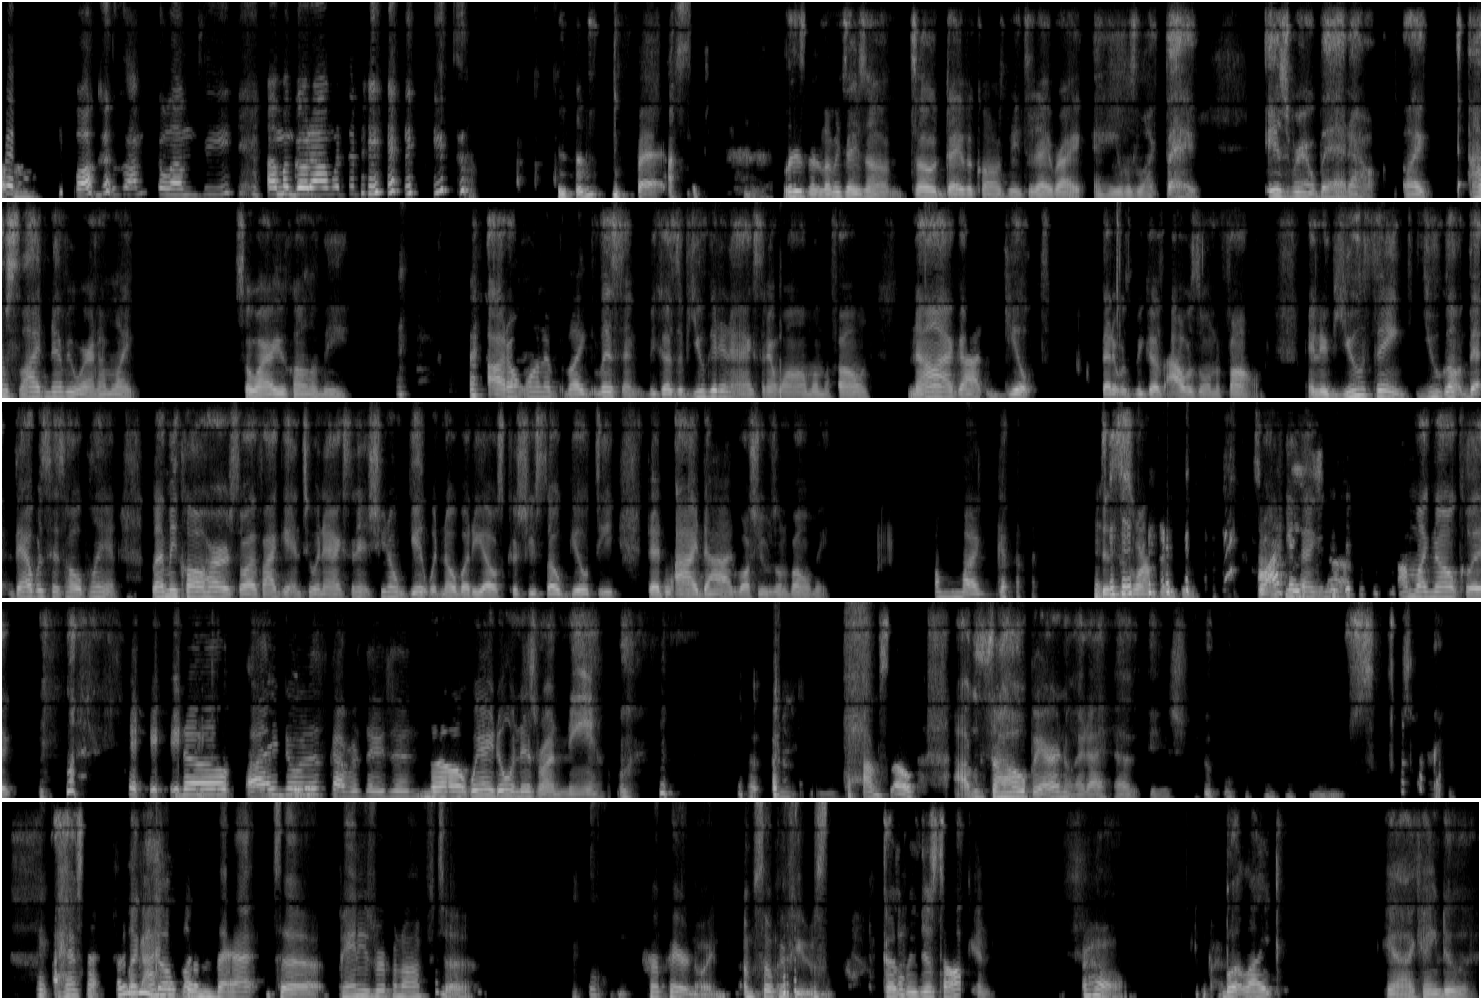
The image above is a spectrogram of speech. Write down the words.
fuck? because I'm clumsy. I'm gonna go down with the panties. Facts. Listen, let me tell you something. So David calls me today, right? And he was like, "Babe, it's real bad out. Like I'm sliding everywhere." And I'm like, "So why are you calling me?" I don't want to like listen because if you get an accident while I'm on the phone, now I got guilt that it was because I was on the phone. And if you think you go that that was his whole plan. Let me call her so if I get into an accident, she don't get with nobody else because she's so guilty that I died while she was on the phone with me. Oh my god. This is what I'm thinking. So I I keep hanging up. I'm like, no, click. No, I ain't doing this conversation. No, we ain't doing this run, man. Mm-mm. I'm so, I'm so paranoid. I have issues. I have some, like we I go have like, from that to panties ripping off to her paranoid? I'm so confused. because we're just talking. oh, But like, yeah, I can't do it.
